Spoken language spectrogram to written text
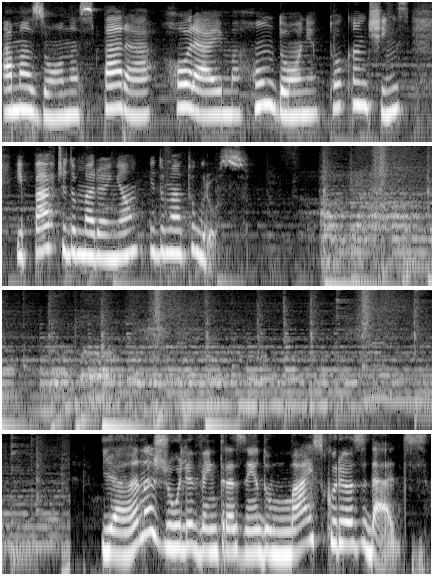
Amazonas, Pará, Roraima, Rondônia, Tocantins e parte do Maranhão e do Mato Grosso. E a Ana Júlia vem trazendo mais curiosidades.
